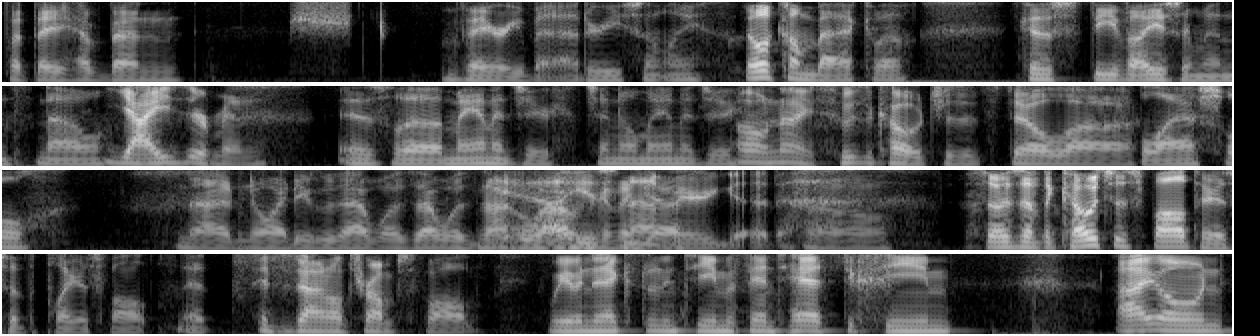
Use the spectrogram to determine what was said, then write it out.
but they have been. very bad recently. It'll come back though, because Steve Yzerman now Yzerman. is the manager, general manager. Oh, nice. Who's the coach? Is it still? uh Blashill. I had no idea who that was. That was not who I was gonna guess. He's not guess. very good. Oh. So is it the coach's fault or is it the player's fault? It, It's Donald Trump's fault. We have an excellent team, a fantastic team. I own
